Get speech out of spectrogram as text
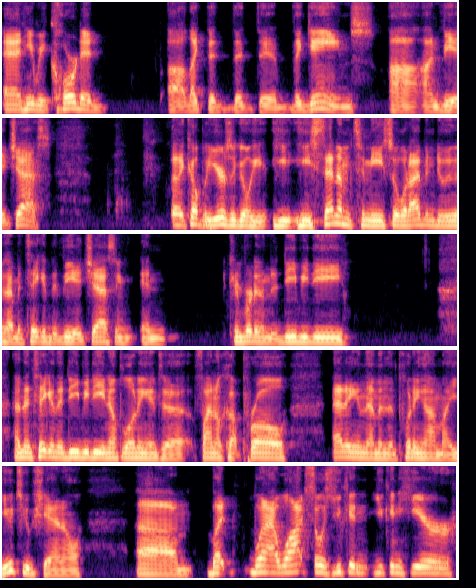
and he recorded uh like the the the, the games uh on VHS. A couple years ago, he, he he sent them to me. So what I've been doing is I've been taking the VHS and, and converting them to DVD, and then taking the DVD and uploading into Final Cut Pro editing them and then putting on my YouTube channel. Um, but when I watch those, you can you can hear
